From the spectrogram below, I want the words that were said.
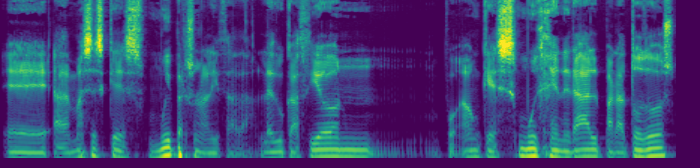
Eh, además es que es muy personalizada. La educación, aunque es muy general para todos,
